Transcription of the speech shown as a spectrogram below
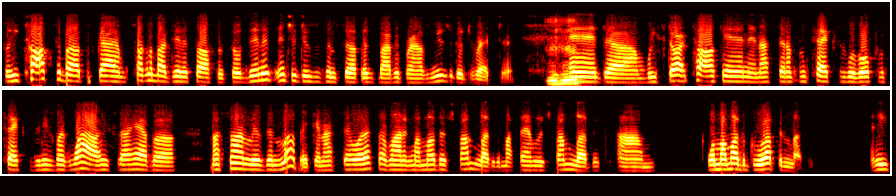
So he talks about this guy. I'm talking about Dennis Austin. So Dennis introduces himself as Bobby Brown's musical director, Mhm. and um, we start talking. And I said, "I'm from Texas. We're both from Texas." And he was like, "Wow." He said, "I have a my son lives in Lubbock," and I said, "Well, that's ironic. My mother's from Lubbock. My family's from Lubbock. Um, well, my mother grew up in Lubbock." And he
